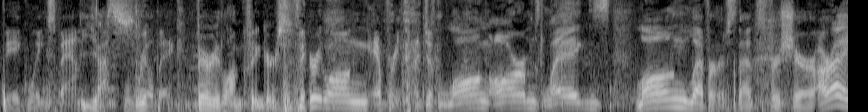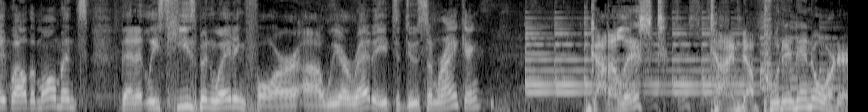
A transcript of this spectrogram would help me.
big wingspan. Yes. Real big. Very long fingers. Very long everything. Just long arms, legs, long levers, that's for sure. All right, well, the moment that at least he's been waiting for, uh, we are ready to do some ranking. Got a list? Time to put it in order.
